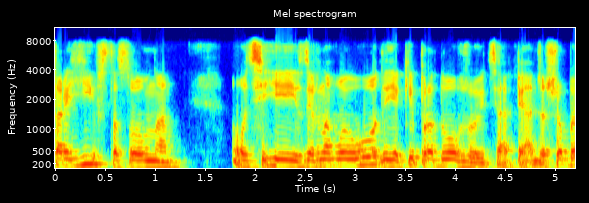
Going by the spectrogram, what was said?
торгів стосовно цієї зернової угоди, які продовжуються, опять же, щоб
